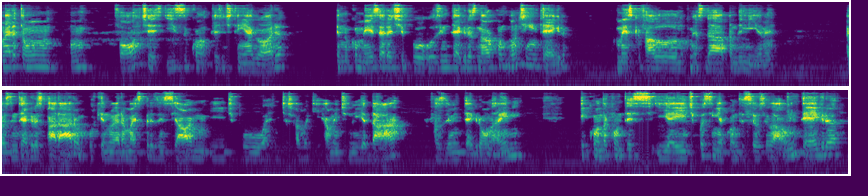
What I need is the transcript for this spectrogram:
Não era tão, tão forte isso que a gente tem agora. Porque no começo era tipo, os integras não, não tinha integra. No começo que eu falo no começo da pandemia, né? os integras pararam porque não era mais presencial e, tipo, a gente achava que realmente não ia dar fazer o Integra online. E quando acontecia, e aí, tipo assim, aconteceu, sei lá, um Integra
